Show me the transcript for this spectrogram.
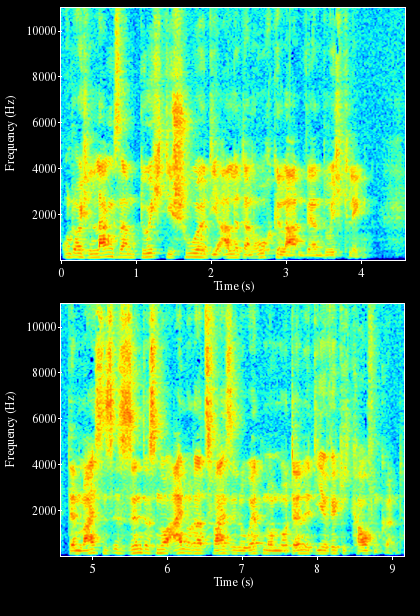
und euch langsam durch die Schuhe, die alle dann hochgeladen werden, durchklicken. Denn meistens ist, sind es nur ein oder zwei Silhouetten und Modelle, die ihr wirklich kaufen könnt.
